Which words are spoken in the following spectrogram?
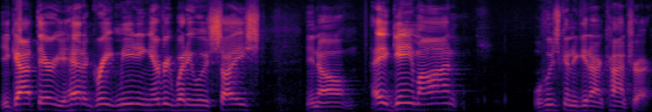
You got there, you had a great meeting, everybody was sized, you know, hey, game on. Well, who's going to get on contract?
